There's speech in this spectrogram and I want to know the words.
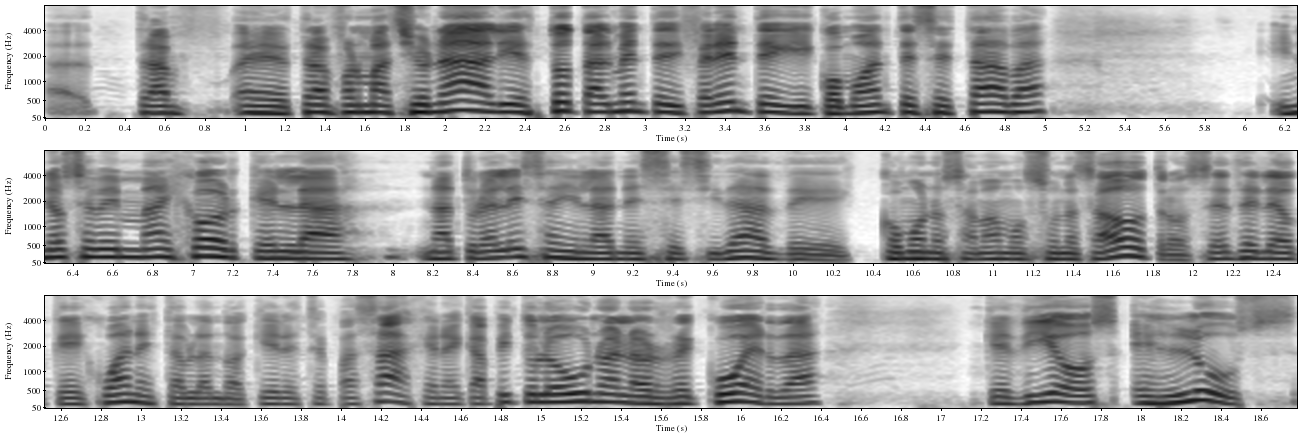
ah, eh, transformacional y es totalmente diferente y como antes estaba. Y no se ve mejor que en la naturaleza y en la necesidad de cómo nos amamos unos a otros. Es de lo que Juan está hablando aquí en este pasaje. En el capítulo 1 nos recuerda que Dios es luz.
